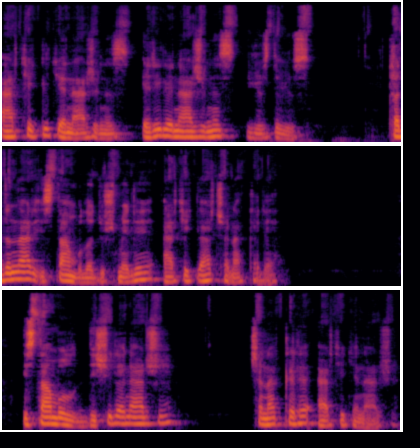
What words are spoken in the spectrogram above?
erkeklik enerjiniz, eril enerjiniz yüzde yüz. Kadınlar İstanbul'a düşmeli, erkekler Çanakkale. İstanbul dişil enerji, Çanakkale erkek enerji.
